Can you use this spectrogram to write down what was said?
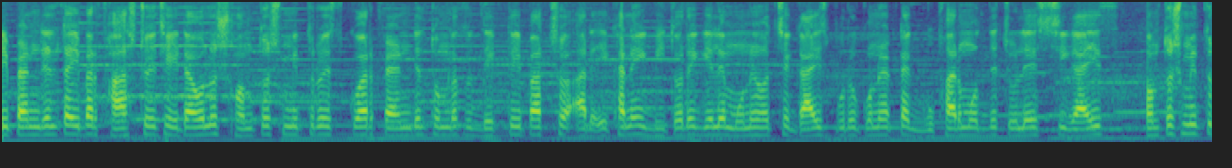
এই প্যান্ডেলটা এবার ফার্স্ট হয়েছে, এটা হলো সন্তোষ মিত্র স্কোয়ার প্যান্ডেল, তোমরা তো দেখতেই পাচ্ছ। আর এখানে ভিতরে গেলে মনে হচ্ছে গাইস পুরো কোনো একটা গুফার মধ্যে চলে এসেছি গাইস সন্তোষ মিত্র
